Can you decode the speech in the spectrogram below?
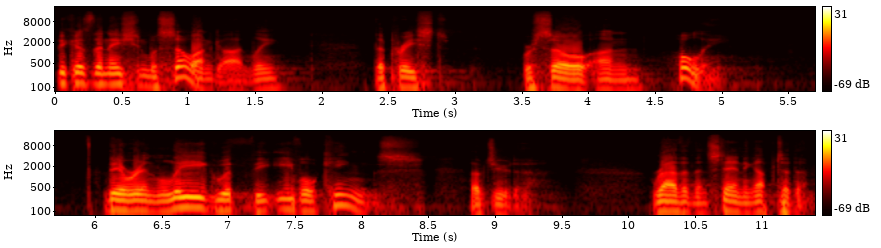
because the nation was so ungodly. The priests were so unholy. They were in league with the evil kings of Judah rather than standing up to them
